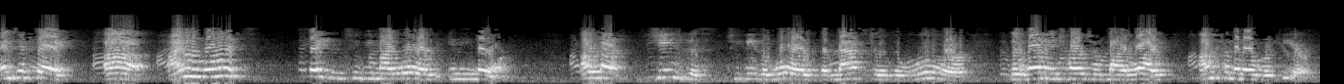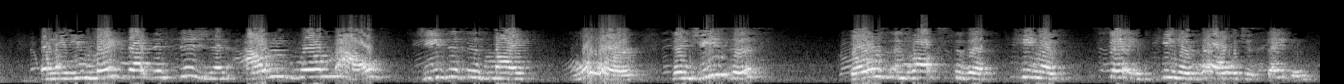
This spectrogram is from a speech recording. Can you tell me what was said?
And to say, uh, I don't want Satan to be my Lord anymore. I want Jesus to be the Lord, the master, the ruler, the one in charge of my life. I'm coming over here. And when you make that decision out of your mouth, Jesus is my Lord, then Jesus goes and talks to the king of Satan, king of hell, which is Satan.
